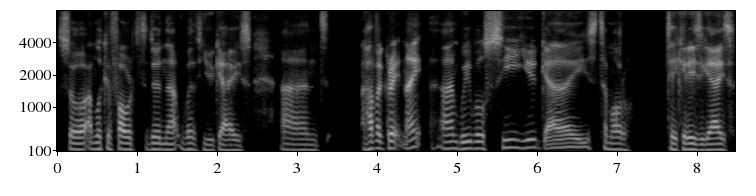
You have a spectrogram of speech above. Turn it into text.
So I'm looking forward to doing that with you guys. And have a great night. And we will see you guys tomorrow. Take it easy, guys.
